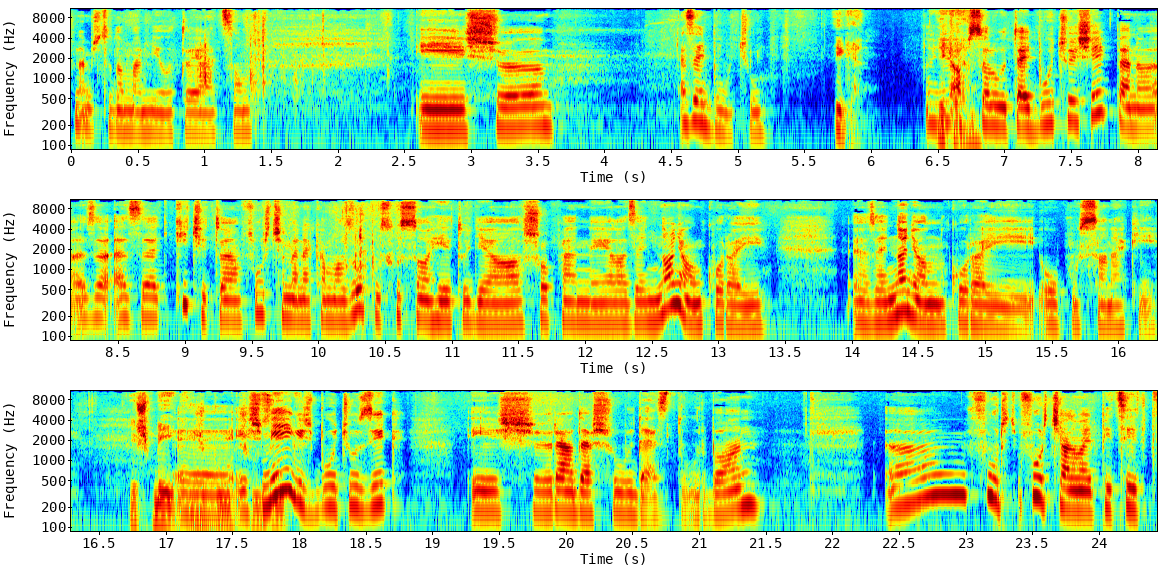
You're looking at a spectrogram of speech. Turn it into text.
nem is tudom már mióta játszom. És ez egy búcsú. Igen. Ugye Igen. abszolút egy búcsú, és éppen ez, ez egy kicsit olyan furcsa, mert nekem az Opus 27 ugye a Chopinnél az egy nagyon korai, ez egy nagyon korai opusza neki. És mégis búcsúzik. És mégis búcsúzik, és ráadásul Deszdurban, Fur, furcsálom egy picit,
